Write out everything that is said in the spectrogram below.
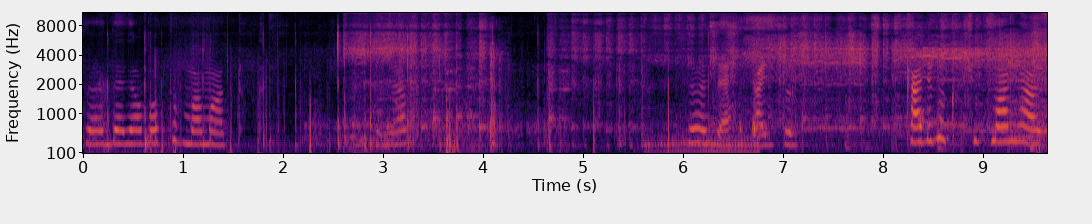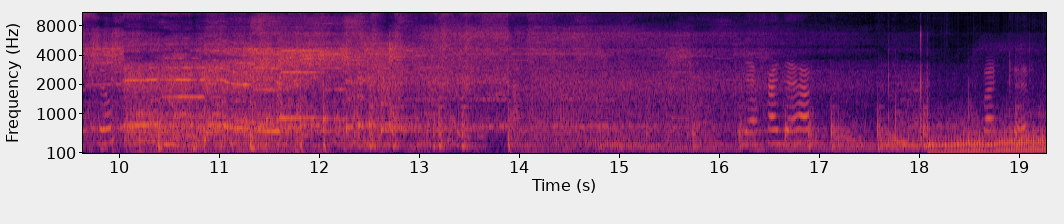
Söyle robotum artık. Şöyle. Şöyle. Ay dur. Kendimi küçültmem lazım. Yakalım. Bakın. Hiçbir şey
